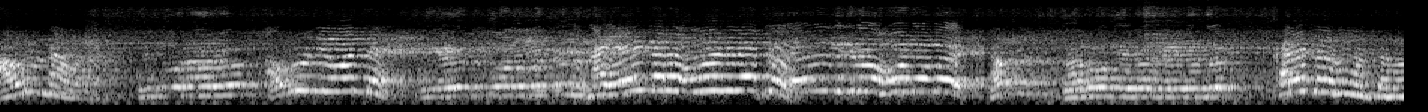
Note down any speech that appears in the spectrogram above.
ಅವರು ನಾವು ಅವರು ನೀವು ಅಂದೆ ನೀ ಹೇಳಿದ್ಕೊಳ್ಬೇಕಲ್ಲ ನಾ ಹೇಳಿದಲ್ಲ ಹೂ ಹೌದು. ನಾನು ಅಂತಾನು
